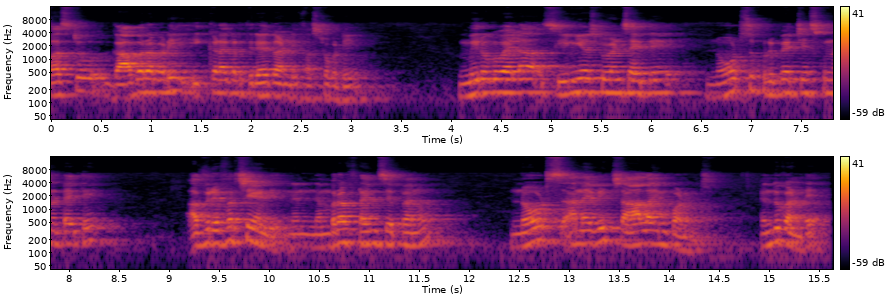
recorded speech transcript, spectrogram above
ఫస్ట్ గాబరబడి ఇక్కడక్కడ తిరగకండి ఫస్ట్ ఒకటి. మీరు ఒకవేళ సీనియర్ స్టూడెంట్స్ అయితే నోట్స్ ప్రిపేర్ చేసుకున్నట్టయితే అవి రెఫర్ చేయండి. నేను నెంబర్ ఆఫ్ టైమ్స్ చెప్పాను. నోట్స్ అనేవి చాలా ఇంపార్టెంట్ ఎందుకంటే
